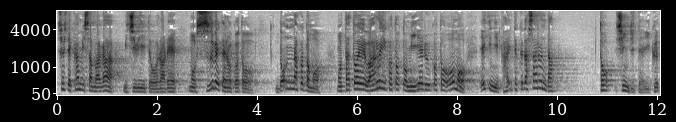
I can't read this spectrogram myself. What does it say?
そして神様が導いておられもう全てのことをどんなことももうたとえ悪いことと見えることをも駅に変えてくださるんだ。と信じていく。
